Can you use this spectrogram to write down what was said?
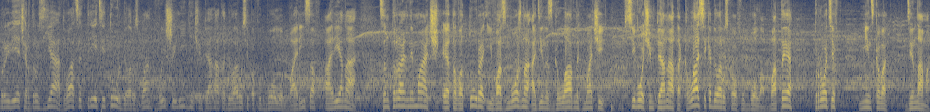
Добрый вечер, друзья! 23-й тур Беларусьбанк высшей лиги чемпионата Беларуси по футболу Борисов-Арена. Центральный матч этого тура и, возможно, один из главных матчей всего чемпионата. Классика белорусского футбола. Батэ против Минского Динамо.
